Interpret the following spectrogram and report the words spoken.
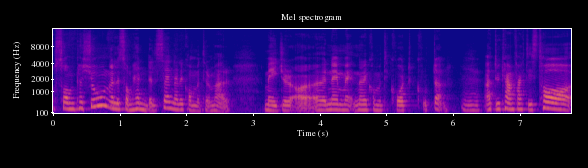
som person eller som händelse när det kommer till de här major, uh, nej när det kommer till kortkorten. Mm. Att du kan faktiskt ta,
